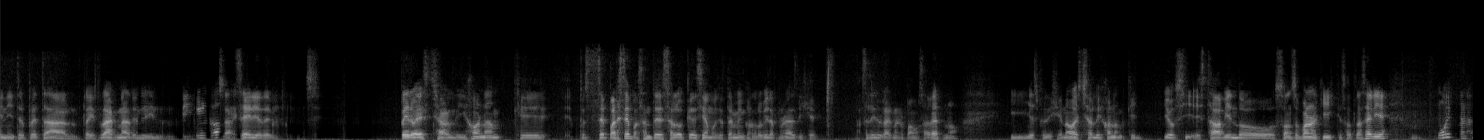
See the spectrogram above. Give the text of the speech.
quien interpreta al rey Ragnar en la serie de pero es Charlie Hunnam que pues se parece bastante es algo que decíamos. Yo también cuando lo vi la primera vez dije va a salir Ragnar vamos a ver no y después dije no es Charlie Hunnam que yo sí estaba viendo Sons of Anarchy que es otra serie. Muy buena.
